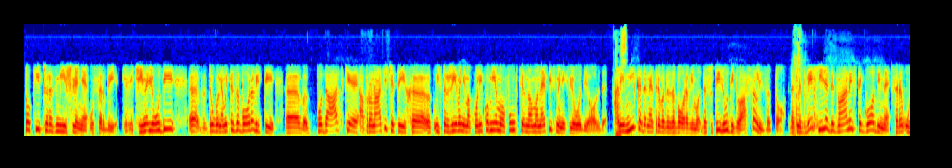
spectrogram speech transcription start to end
to kič razmišljanje u Srbiji. Jer većina ljudi, e, drugo, nemojte zaboraviti e, podatke, a pronaći ćete ih u istraživanjima koliko mi imamo funkcionalno nepismenih ljudi ovde. Ali nikada ne treba da zaboravimo da su ti ljudi glasali za to. Dakle, 2012. godine u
